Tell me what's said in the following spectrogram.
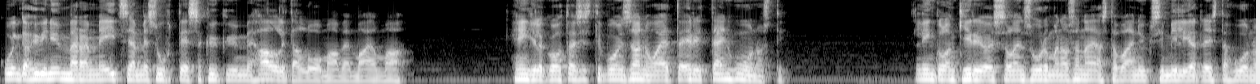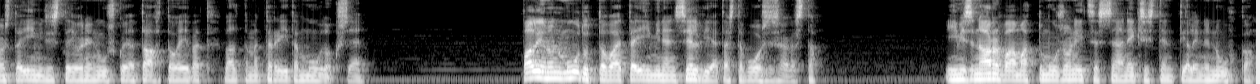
Kuinka hyvin ymmärrämme itseämme suhteessa kykyymme hallita luomaamme maailmaa? Henkilökohtaisesti voin sanoa, että erittäin huonosti. Linkolan kirjoissa olen suurimman osan ajasta vain yksi miljardeista huonoista ihmisistä, joiden usko ja tahto eivät välttämättä riitä muutokseen. Paljon on muututtava, että ihminen selviää tästä vuosisadasta. Ihmisen arvaamattomuus on itsessään eksistentiaalinen uhka.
